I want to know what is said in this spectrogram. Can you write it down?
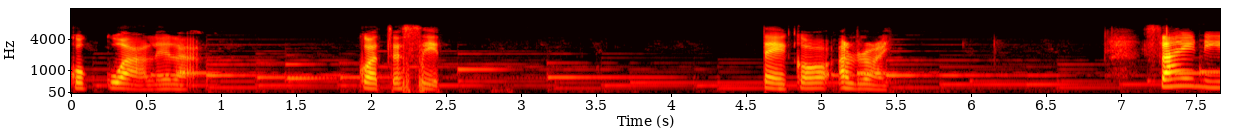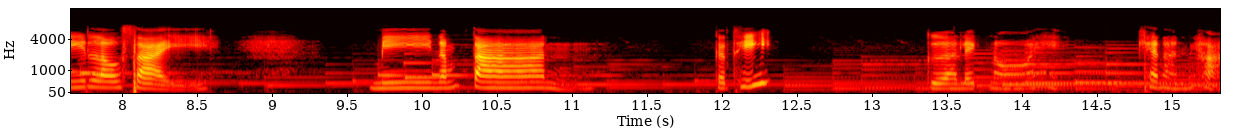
กว่าๆเลยล่ะ กว่าจะเสร็จ แต่ก็อร่อย ไส้นี้เราใส่ มีน้ำตาล กะทิ เกลือเล็กน้อย แค่นั้นค่ะ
